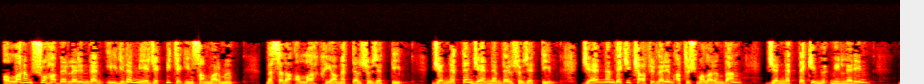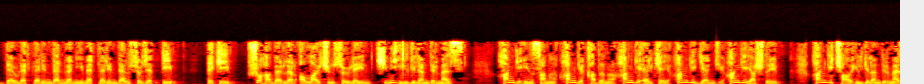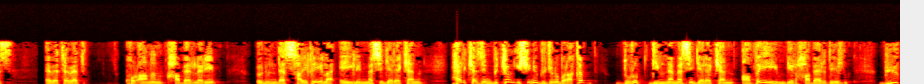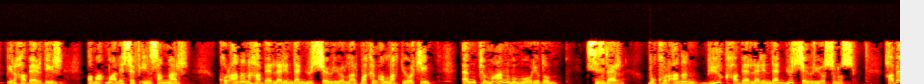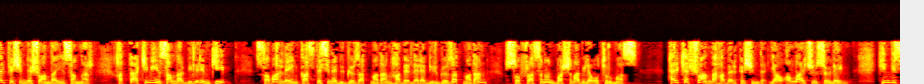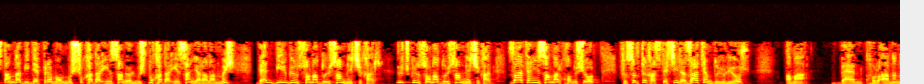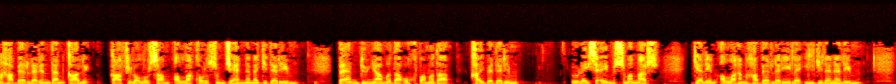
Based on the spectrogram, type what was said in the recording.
Allah'ın şu haberlerinden ilgilenmeyecek bir tek insan var mı? Mesela Allah kıyametten söz etti, cennetten cehennemden söz etti, cehennemdeki kafirlerin atışmalarından, cennetteki müminlerin devletlerinden ve nimetlerinden söz etti. Peki şu haberler Allah için söyleyin kimi ilgilendirmez? Hangi insanı, hangi kadını, hangi erkeği, hangi genci, hangi yaşlıyı, hangi çağı ilgilendirmez? Evet evet Kur'an'ın haberleri önünde saygıyla eğilinmesi gereken, herkesin bütün işini gücünü bırakıp durup dinlemesi gereken azim bir haberdir. Büyük bir haberdir ama maalesef insanlar Kur'an'ın haberlerinden yüz çeviriyorlar. Bakın Allah diyor ki: "Entum anhu muridun." Sizler bu Kur'an'ın büyük haberlerinden yüz çeviriyorsunuz. Haber peşinde şu anda insanlar. Hatta kimi insanlar bilirim ki sabahleyin gazetesine bir göz atmadan, haberlere bir göz atmadan sofrasının başına bile oturmaz. Herkes şu anda haber peşinde. Ya Allah için söyleyin. Hindistan'da bir deprem olmuş, şu kadar insan ölmüş, bu kadar insan yaralanmış. Ben bir gün sonra duysam ne çıkar? Üç gün sonra duysam ne çıkar? Zaten insanlar konuşuyor. Fısıltı gazetesiyle zaten duyuluyor. Ama ben Kur'an'ın haberlerinden gali, gafil olursam Allah korusun cehenneme giderim. Ben dünyamı da ukbamı da kaybederim. Öyleyse ey Müslümanlar gelin Allah'ın haberleriyle ilgilenelim.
